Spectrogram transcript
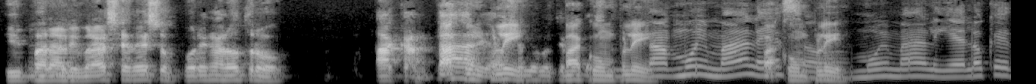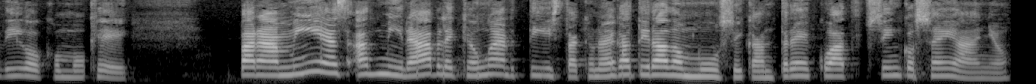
y para librarse de eso ponen al otro a cantar. Para cumplir, para cumplir. Está muy mal eso, cumplir. muy mal. Y es lo que digo, como que para mí es admirable que un artista que no haya tirado música en 3, 4, 5, 6 años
